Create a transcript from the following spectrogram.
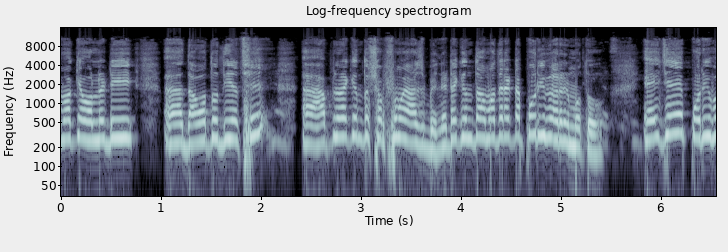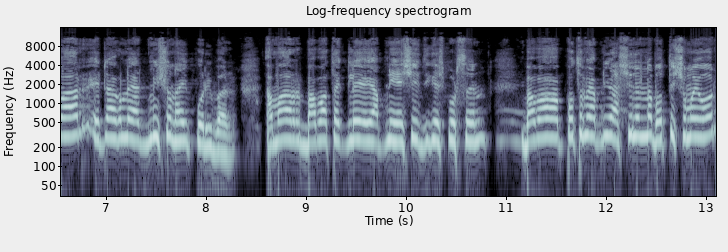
আমাকে অলরেডি দাওয়াতও দিয়েছে। আপনারা কিন্তু সবসময় আসবেন। এটা কিন্তু আমাদের একটা পরিবারের মতো। এই যে পরিবার এটা হলো অ্যাডমিশন হাই পরিবার। আমার বাবা থাকলে আপনি এসে জিজ্ঞেস করছেন। বাবা প্রথমে আপনি আসছিলেন না ভর্তির সময় ওর?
